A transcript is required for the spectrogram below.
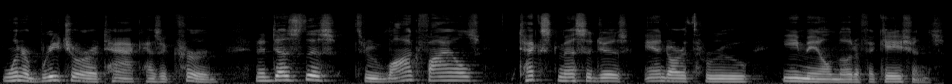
when a breach or attack has occurred, and it does this through log files, text messages, and or through email notifications.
